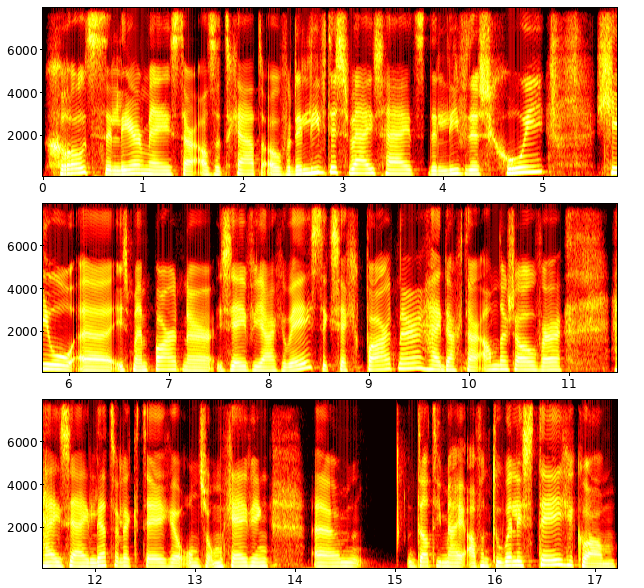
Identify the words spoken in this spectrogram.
grootste leermeester als het gaat over de liefdeswijsheid, de liefdesgroei. Giel uh, is mijn partner zeven jaar geweest. Ik zeg partner, hij dacht daar anders over. Hij zei letterlijk tegen onze omgeving. Um, dat hij mij af en toe wel eens tegenkwam.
